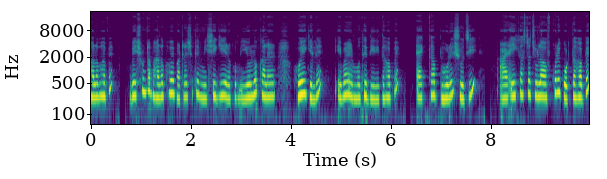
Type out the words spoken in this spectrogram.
ভালোভাবে। বেসনটা ভালোভাবে বাটারের সাথে মিশে গিয়ে এরকম ইয়েলো কালার হয়ে গেলে এবার এর মধ্যে দিয়ে দিতে হবে এক কাপ ভরে সুজি। আর এই কাজটা চুলা অফ করে করতে হবে।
